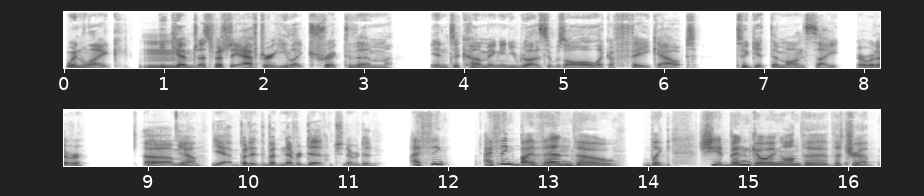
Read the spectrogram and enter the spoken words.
when like he Mm. kept especially after he like tricked them into coming and you realize it was all like a fake out to get them on site or whatever. Um Yeah. yeah, but it but never did. She never did. I think I think by then though, like she had been going on the the trip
